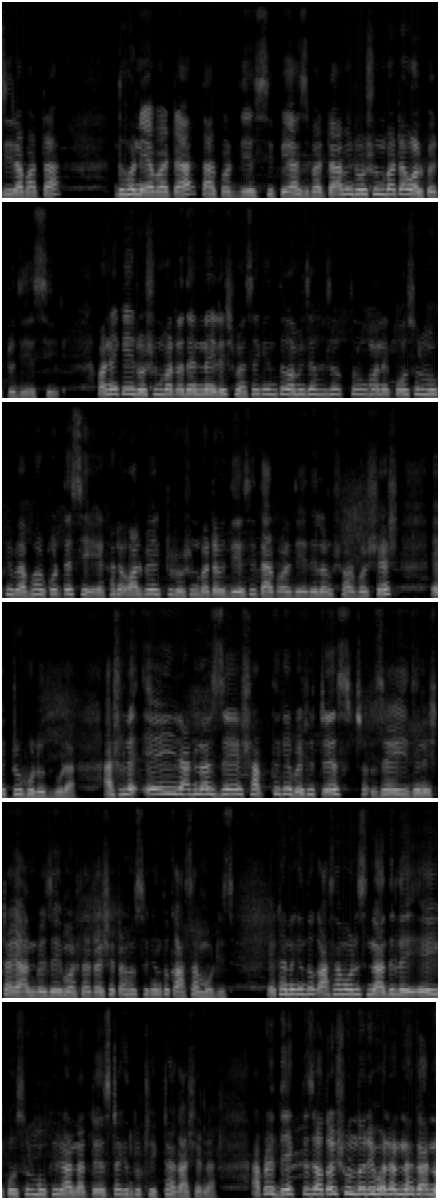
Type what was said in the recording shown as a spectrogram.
জিরা বাটা ধনিয়া বাটা তারপর দিয়েছি পেঁয়াজ বাটা আমি রসুন বাটা অল্প একটু দিয়েছি। অনেকেই রসুন বাটা দেন না, ইলিশ মাছে, কিন্তু আমি যেহেতু মানে কচুর মুখি ব্যবহার করতেছি, এখানে অল্প একটু রসুন বাটাও দিয়েছি, তারপর দিয়ে দিলাম সর্বশেষ একটু হলুদ গুঁড়া। আসলে এই রান্নার যে সব থেকে বেশি টেস্ট যেই জিনিসটাই আনবে, যেই মশলাটা সেটা হচ্ছে কিন্তু কাঁচামরিচ। এখানে কিন্তু কাঁচামরিচ না দিলে এই কচুর মুখি রান্নার টেস্টটা কিন্তু ঠিকঠাক আসে না। আপনি দেখতে যতই সুন্দরী বানান না কেন,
